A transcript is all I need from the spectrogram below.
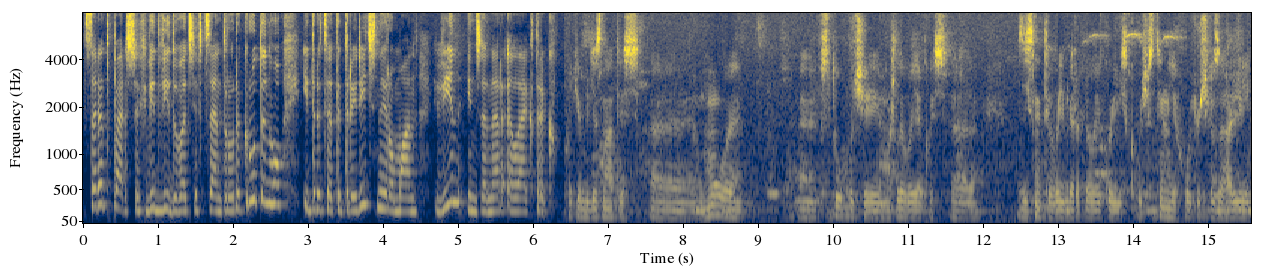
Серед перших відвідувачів центру рекрутингу і 33-річний Роман. Він інженер-електрик. Хотів би дізнатись е, умови е, вступу, чи можливо якось е, здійснити вибір до якої військової частини я хочу, чи взагалі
